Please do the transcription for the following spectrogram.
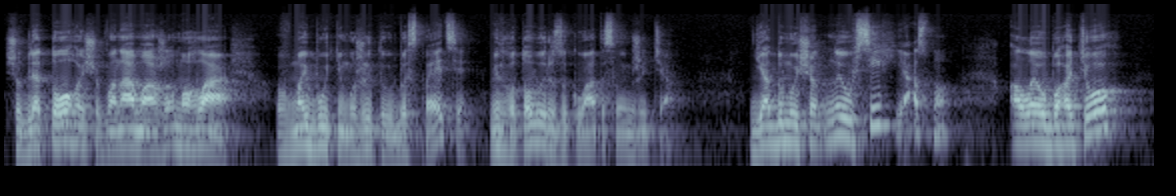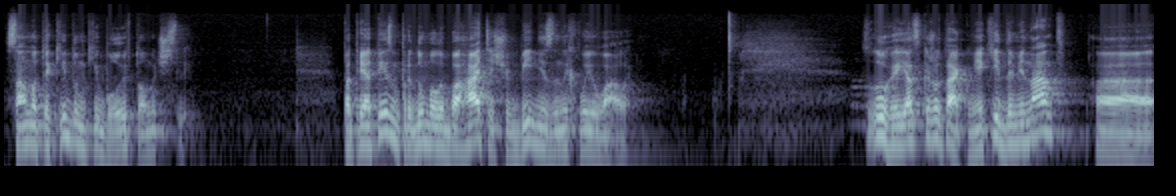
що для того, щоб вона могла в майбутньому жити у безпеці, він готовий ризикувати своїм життям. Я думаю, що не у всіх ясно, але у багатьох саме такі думки були в тому числі. Патріотизм придумали багаті, щоб бідні за них воювали. Слухай, я скажу так: м'який домінант. Е,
